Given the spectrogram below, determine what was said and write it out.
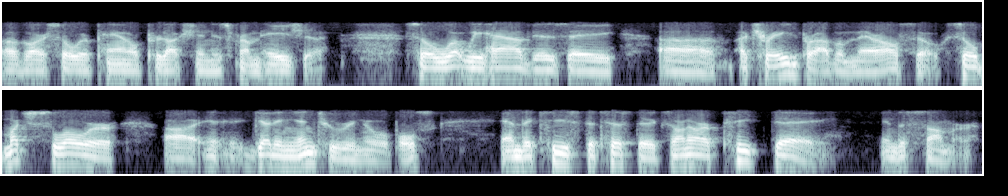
of our solar panel production is from Asia. So what we have is a uh, a trade problem there also. So much slower uh, getting into renewables. And the key statistics on our peak day in the summer,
